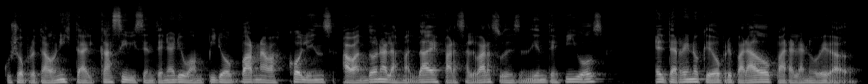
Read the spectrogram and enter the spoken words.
cuyo protagonista, el casi bicentenario vampiro Barnabas Collins, abandona las maldades para salvar a sus descendientes vivos, el terreno quedó preparado para la novedad.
